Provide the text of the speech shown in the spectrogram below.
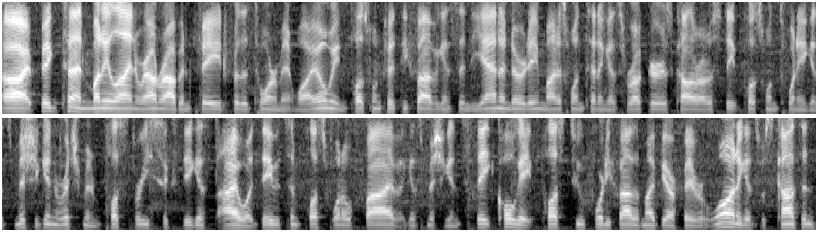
All right, Big Ten money line round robin fade for the tournament. Wyoming plus 155 against Indiana, Notre Dame minus 110 against Rutgers, Colorado State plus 120 against Michigan, Richmond plus 360 against Iowa, Davidson plus 105 against Michigan State, Colgate plus 245. That might be our favorite one against Wisconsin.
